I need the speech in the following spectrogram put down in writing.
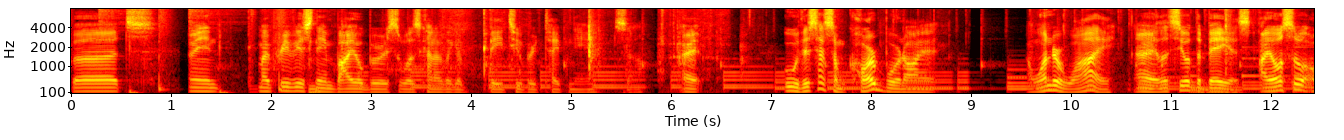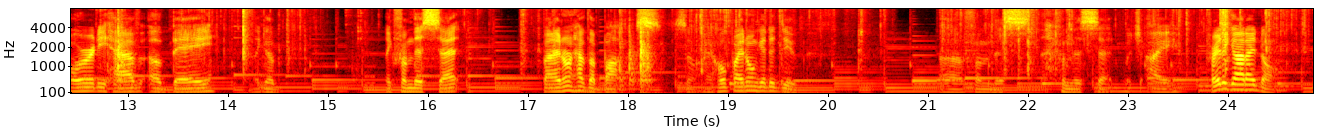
but I mean, my previous name BioBurst was kind of like a Baytuber type name, so. Alright. Ooh, this has some cardboard on it. I wonder why. Alright, let's see what the bay is. I also already have a bay, like a, like from this set, but I don't have the box. So I hope I don't get a dupe uh, from this, from this set, which I pray to God I don't.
